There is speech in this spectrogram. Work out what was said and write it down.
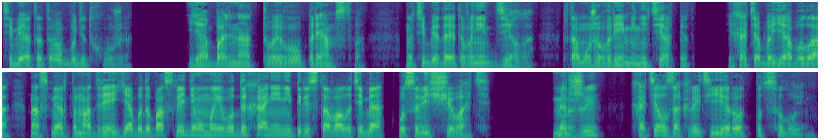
тебе от этого будет хуже. Я больна от твоего упрямства, но тебе до этого нет дела, к тому же время не терпит, и хотя бы я была на смертном одре, я бы до последнего моего дыхания не переставала тебя усовещевать». Мержи хотел закрыть ей рот поцелуем.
